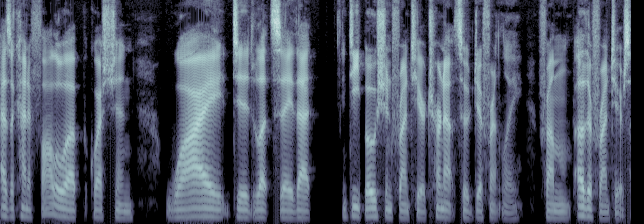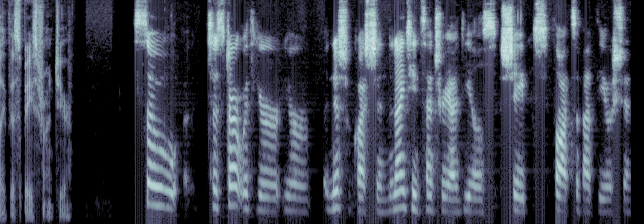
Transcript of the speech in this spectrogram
as a kind of follow up question, why did, let's say, that deep ocean frontier turn out so differently from other frontiers like the space frontier? So, to start with your, your initial question, the 19th century ideals shaped thoughts about the ocean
